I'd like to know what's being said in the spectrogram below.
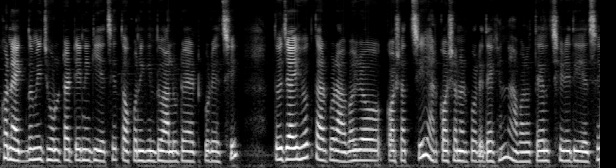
যখন একদমই ঝোলটা টেনে গিয়েছে, তখনই কিন্তু আলুটা অ্যাড করেছি। তো যাই হোক, তারপর আবারও কষাচ্ছি, আর কষানোর পরে দেখেন আবারও তেল ছেড়ে দিয়েছে।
